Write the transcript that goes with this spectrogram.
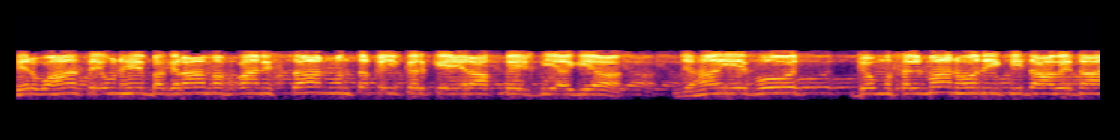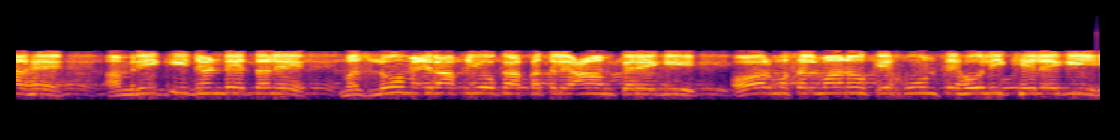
پھر وہاں سے انہیں بگرام افغانستان منتقل کر کے عراق بھیج دیا گیا۔ جہاں یہ فوج جو مسلمان ہونے کی دعوے دار ہے، امریکی جھنڈے تلے مظلوم عراقیوں کا قتل عام کرے گی اور مسلمانوں کے خون سے ہولی کھیلے گی۔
